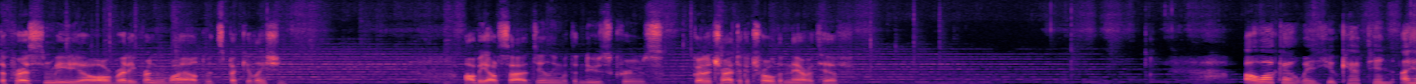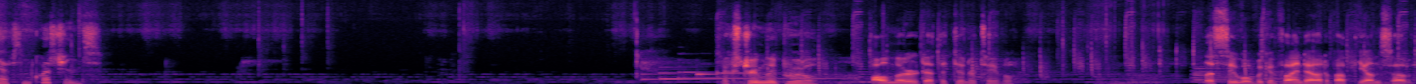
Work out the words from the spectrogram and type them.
The press and media are already running wild with speculation. I'll be outside dealing with the news crews, going to try to control the narrative. I'll walk out with you, Captain. I have some questions. Extremely brutal. All murdered at the dinner table. Let's see what we can find out about the unsub.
